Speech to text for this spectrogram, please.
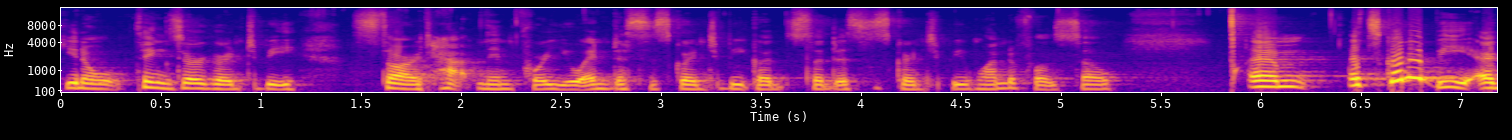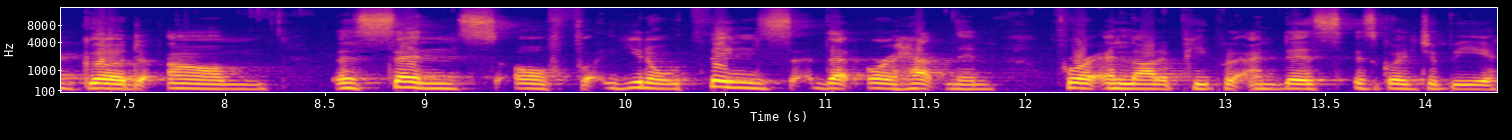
you know things are going to be start happening for you. And this is going to be good. So this is going to be wonderful. So um, it's going to be a good um, a sense of you know things that are happening for a lot of people. And this is going to be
